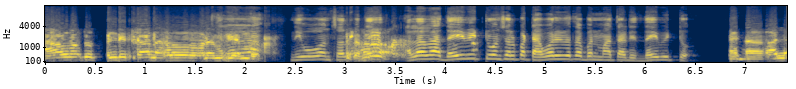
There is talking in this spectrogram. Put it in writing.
ನಾವಂತೂ ಖಂಡಿತ ನಾವು ನಮ್ಗೆ ನೀವು ಒಂದ್ ಸ್ವಲ್ಪ ದಯ- ಅಲ್ಲಲ್ಲ ದಯವಿಟ್ಟು ಒಂದ್ ಸ್ವಲ್ಪ ಟವರ್ ಇರುತ್ತೆ ಬಂದ್ ಮಾತಾಡಿ ದಯವಿಟ್ಟು. ಅಲ್ಲಿ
